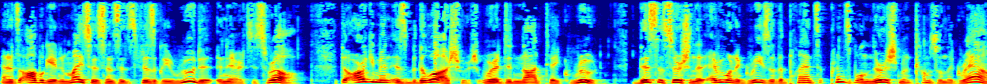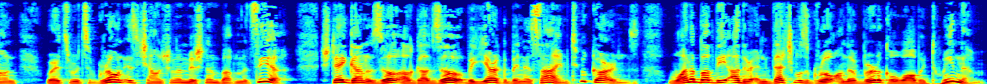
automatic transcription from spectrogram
and it's obligated in Maisa since it's physically rooted in Eretz Yisrael. The argument is B'delo Ashush, where it did not take root. This assertion that everyone agrees that the plant's principal nourishment comes from the ground where its roots have grown is challenged from a Mishnah in Bava Metzia. Shtei ganuzo al gavzo b'yerk ben esaim. Two gardens, one above the other, and vegetables grow on the vertical wall between them.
